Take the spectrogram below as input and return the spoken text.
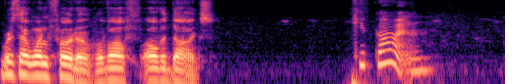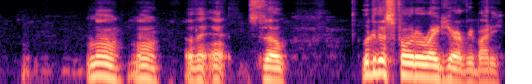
Where's that one photo of all all the dogs? Keep going. No, no. Oh, the, eh, so look at this photo right here, everybody.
